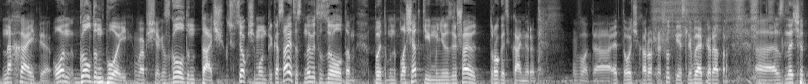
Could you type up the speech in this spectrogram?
на хайпе. Он Golden Boy вообще, с Golden Touch. Все, к чему он прикасается, становится золотом. Поэтому на площадке ему не разрешают трогать камеры. Вот, а это очень хорошая шутка, если вы оператор. А, значит,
